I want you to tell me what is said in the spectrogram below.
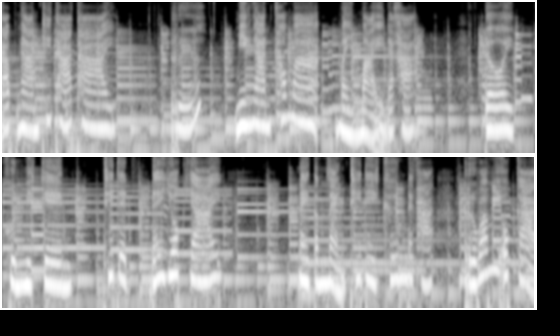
รับงานที่ท้าทาย หรือมีงานเข้ามาใหม่ ๆนะคะ โดยคุณมีเกณฑ์ที่จะได้โยกย้าย ในตำแหน่งที่ดีขึ้นนะคะ หรือว่ามีโอกาส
